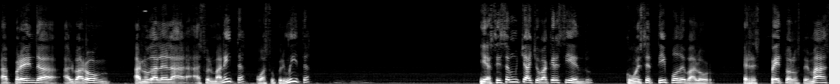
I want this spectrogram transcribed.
aprenda al varón a no darle a su hermanita o a su primita. Y así ese muchacho va creciendo con ese tipo de valor el respeto a los demás,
